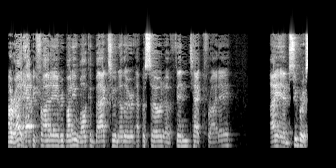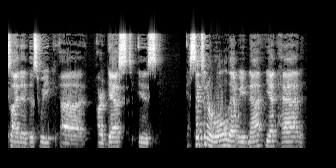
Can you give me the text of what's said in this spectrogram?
All right. Happy Friday, everybody. Welcome back to another episode of FinTech Friday. I am super excited this week. Uh, our guest is sits in a role that we've not yet had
